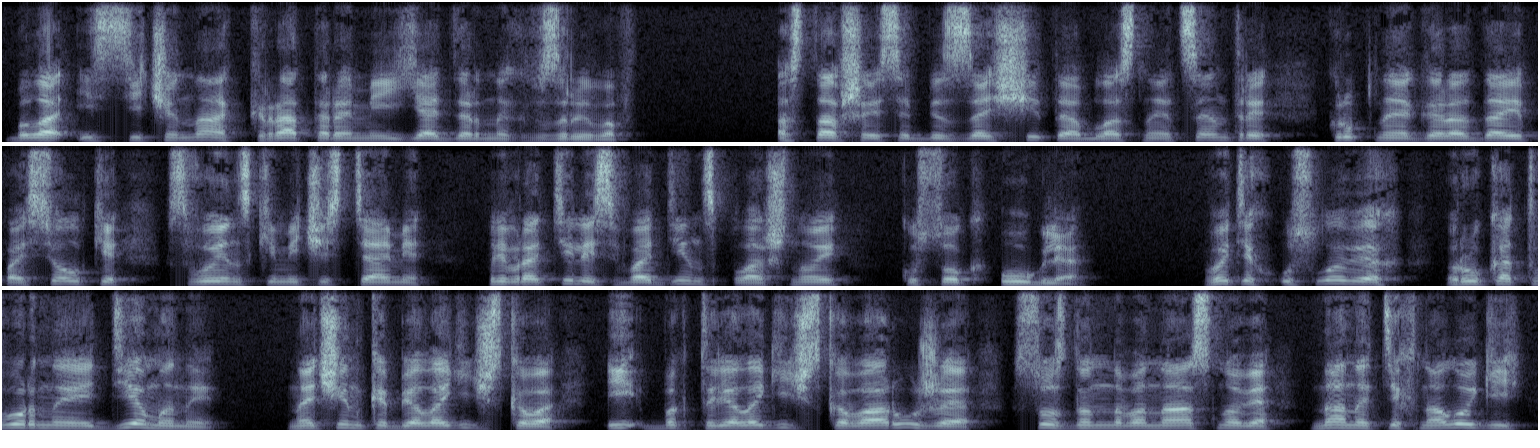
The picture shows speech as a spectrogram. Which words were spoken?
была иссечена кратерами ядерных взрывов. Оставшиеся без защиты областные центры, крупные города и поселки с воинскими частями превратились в один сплошной кусок угля. В этих условиях рукотворные демоны, начинка биологического и бактериологического оружия, созданного на основе нанотехнологий,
